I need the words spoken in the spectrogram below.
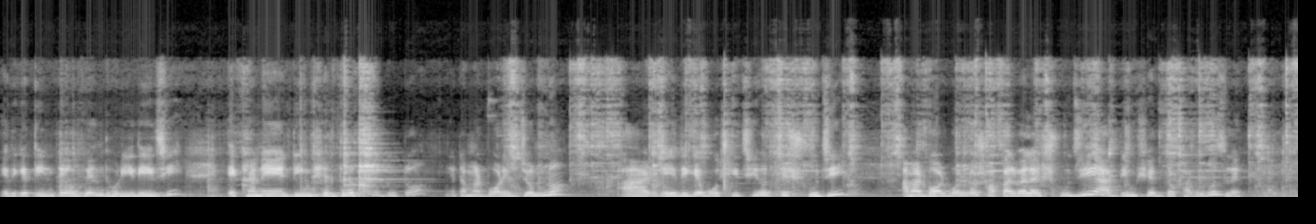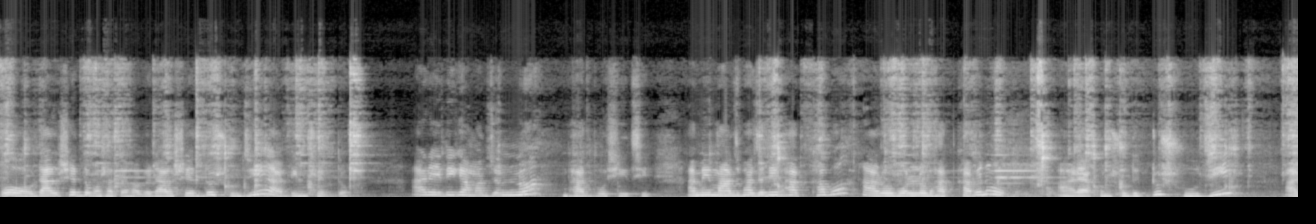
এদিকে তিনটে ওভেন ধরিয়ে দিয়েছি। এখানে ডিম সেদ্ধ হচ্ছে দুটো, এটা আমার বরের জন্য। আর এদিকে বসিয়েছি হচ্ছে সুজি। আমার বর বলল সকালবেলায় সুজি আর ডিম সেদ্ধ খাবে, বুঝলে? ও, ডাল সেদ্ধ বসাতে হবে। ডাল সেদ্ধ, সুজি আর ডিম সেদ্ধ। আর এদিকে আমার জন্য ভাত বসিয়েছি। আমি মাছ ভাজা দিয়ে ভাত খাব, আর ও বলল ভাত খাবে না আর এখন শুধু একটু সুজি আর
